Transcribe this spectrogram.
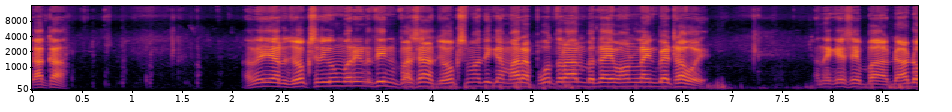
કાકા. હવે યાર જોક્સની ઉંમરી નથી ને, પાછા જોક્સમાંથી કે મારા પોતરા બધા ઓનલાઈન બેઠા હોય. અને કે છે દાડો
